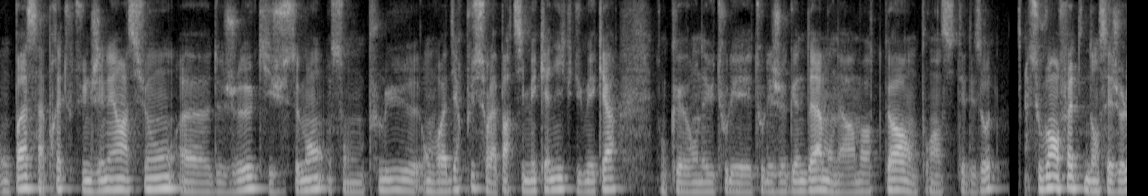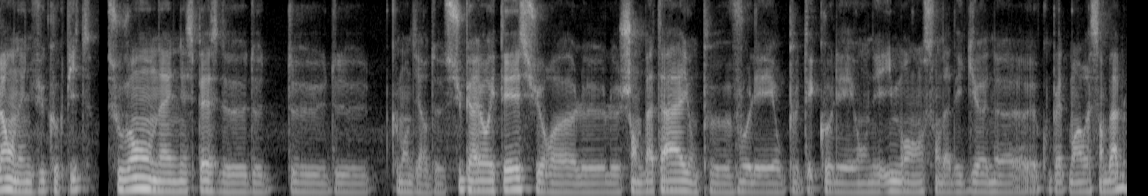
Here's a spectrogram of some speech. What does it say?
on passe après toute une génération de jeux qui justement sont plus, on va dire plus sur la partie mécanique du mecha. Donc on a eu tous les, jeux Gundam, on a Armored Core, on pourra en citer des autres. Souvent en fait dans ces jeux-là, on a une vue cockpit. Souvent on a une espèce de, de, comment dire de supériorité sur euh, le, champ de bataille. On peut voler, on peut décoller, on est immense, on a des guns euh, complètement invraisemblables.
